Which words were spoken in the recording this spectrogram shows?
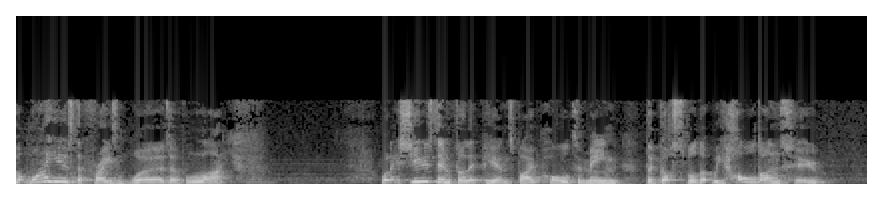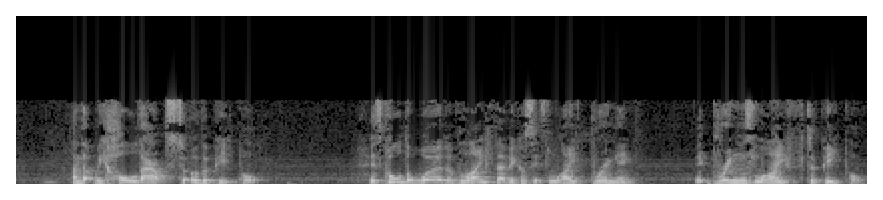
But why use the phrase word of life? Well, it's used in Philippians by Paul to mean the gospel that we hold on to and that we hold out to other people. It's called the word of life there because it's life bringing. It brings life to people.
